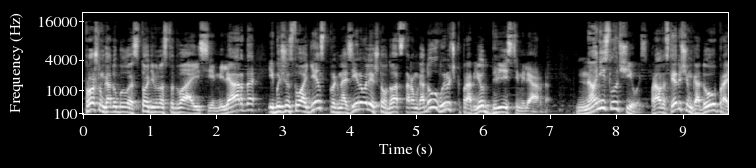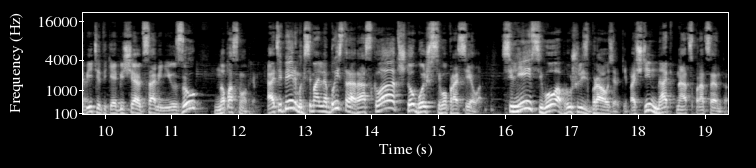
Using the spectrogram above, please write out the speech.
В прошлом году было 192,7 миллиарда, и большинство агентств прогнозировали, что в 2022 году выручка пробьет 200 миллиардов. Но не случилось. Правда, в следующем году пробитие таки обещают сами Ньюзу, но посмотрим. А теперь максимально быстро расклад, что больше всего просело. Сильнее всего обрушились браузерки, почти на 15%.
